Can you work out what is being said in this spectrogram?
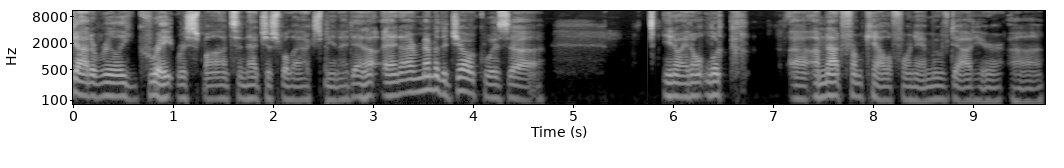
got a really great response, and that just relaxed me. And I and I, and I remember the joke was, uh, you know, I don't look. Uh, I'm not from California. I moved out here. Uh,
